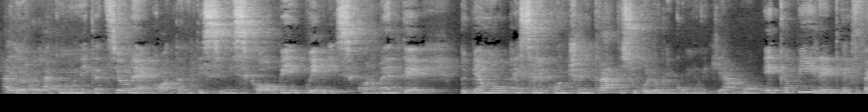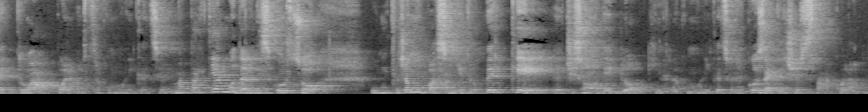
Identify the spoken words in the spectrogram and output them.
Allora, la comunicazione ecco, ha tantissimi scopi, quindi sicuramente dobbiamo essere concentrati su quello che comunichiamo e capire che effetto ha poi la nostra comunicazione. Ma partiamo dal discorso un, facciamo un passo indietro, perché eh, ci sono dei blocchi nella comunicazione? Cos'è che ci ostacola?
